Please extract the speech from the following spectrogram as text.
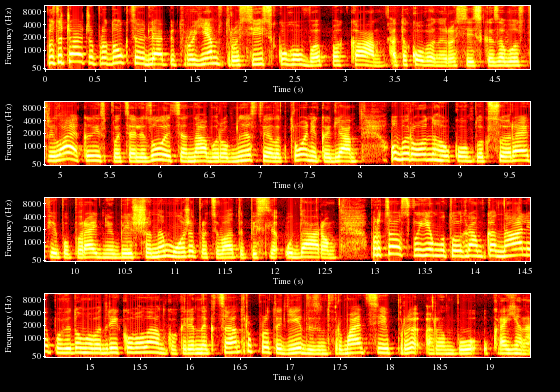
постачаючи продукцію для підприємств російського ВПК. Атакований російський завод стріла, який спеціалізується на виробництві електроніки для оборонного комплексу РФ і попередньо більше не може працювати після удару. Про це у своєму телеграм-каналі повідомив Андрій Коваленко, керівник центру протидії дезінформації при РНБО України.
